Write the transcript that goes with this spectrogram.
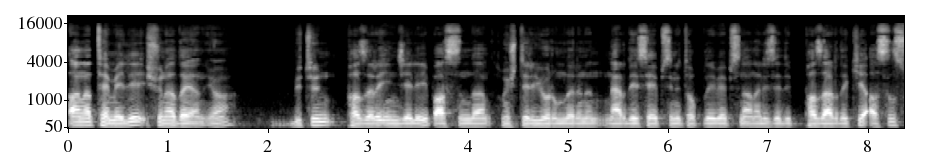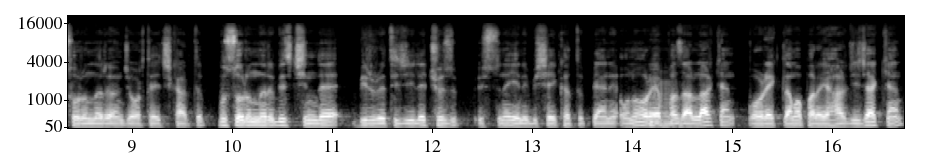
ana temeli şuna dayanıyor. Bütün pazarı inceleyip aslında müşteri yorumlarının neredeyse hepsini toplayıp hepsini analiz edip pazardaki asıl sorunları önce ortaya çıkartıp bu sorunları biz Çin'de bir üreticiyle çözüp üstüne yeni bir şey katıp yani onu oraya pazarlarken o reklama parayı harcayacakken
